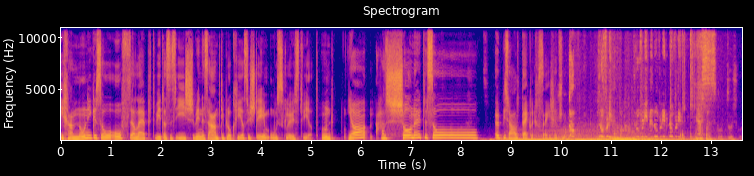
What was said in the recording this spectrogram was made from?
ich habe noch nicht so oft erlebt, wie das es ist, wenn ein Anti-Blockiersystem ausgelöst wird. Und ja, das ist schon nicht so etwas Alltägliches, sage ich jetzt mal. Stopp! Draufbleiben! Draufbleiben, draufbleiben, draufbleiben! Yes, gut, du ist gut.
